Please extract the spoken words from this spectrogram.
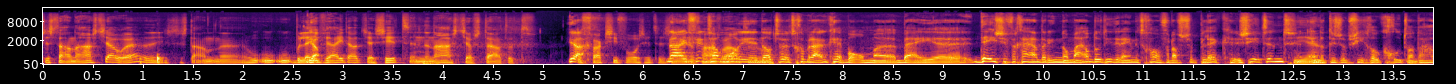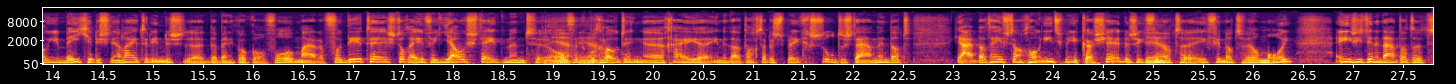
je staat naast jou, hè? Ze staan, hoe, hoe, hoe beleef ja. jij dat? Jij zit en daarnaast jou staat het ja. fractievoorzitter Nou, ik vind het wel mooi dat we het gebruik hebben om uh, bij uh, deze vergadering... normaal doet iedereen het gewoon vanaf zijn plek zittend. Ja. En dat is op zich ook goed, want dan hou je een beetje de snelheid erin. Dus uh, daar ben ik ook wel voor. Maar voor dit is toch even jouw statement ja, over de ja. begroting. eh, ga je inderdaad achter de spreekgestoel te staan. En dat, ja, dat heeft dan gewoon iets meer cachet. Dus ik vind, dat, ik vind dat wel mooi. En je ziet inderdaad dat het...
